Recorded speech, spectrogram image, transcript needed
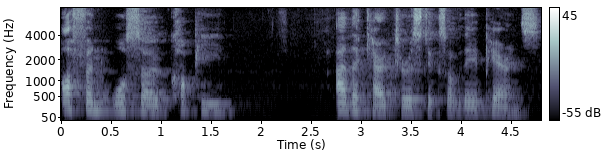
often also copy other characteristics of their parents.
